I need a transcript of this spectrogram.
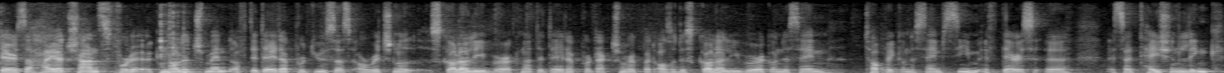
there's a higher chance for the acknowledgement of the data producer's original scholarly work, not the data production work, but also the scholarly work on the same topic, on the same theme, if there is a, a citation link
